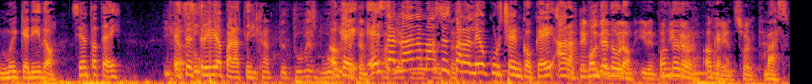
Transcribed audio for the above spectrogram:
muy querido. Siéntate ahí. Esta es trivia para ti. Hija, tú- ves Ok, esta nada más es para Leo Kurchenko, ¿ok? Ahora, ponte duro. Ponte duro. Muy Ok. bien, suelta. Vas.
